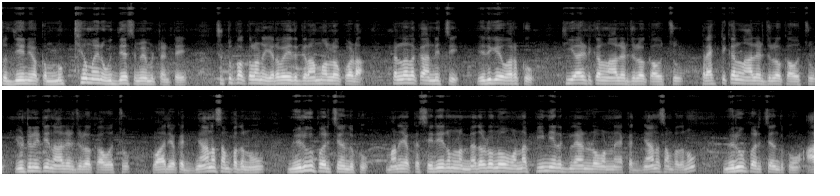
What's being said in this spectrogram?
సో దీని యొక్క ముఖ్యమైన ఉద్దేశం ఏమిటంటే చుట్టుపక్కల ఉన్న ఇరవై ఐదు గ్రామాల్లో కూడా పిల్లలకు కానిచ్చి ఎదిగే వరకు థియారిటికల్ నాలెడ్జ్లో కావచ్చు ప్రాక్టికల్ నాలెడ్జ్లో కావచ్చు యూటిలిటీ నాలెడ్జ్లో కావచ్చు వారి యొక్క జ్ఞాన సంపదను మెరుగుపరిచేందుకు మన యొక్క శరీరంలో మెదడులో ఉన్న పీనియల్ గ్లాండ్లో ఉన్న యొక్క జ్ఞాన సంపదను మెరుగుపరిచేందుకు ఆ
